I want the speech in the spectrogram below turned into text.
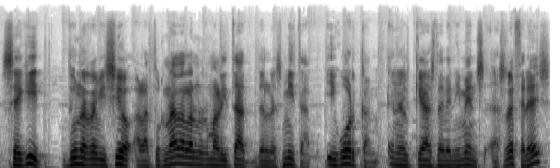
seguit d'una revisió a la tornada a la normalitat de les Meetup i WordCamp en el que a esdeveniments es refereix,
